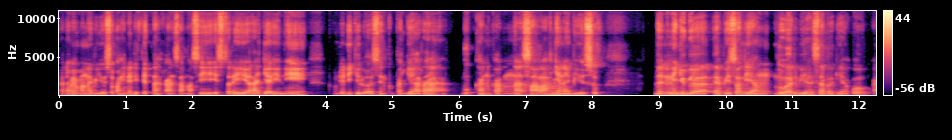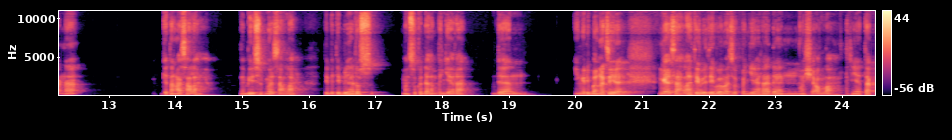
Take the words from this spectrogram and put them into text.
Karena memang Nabi Yusuf akhirnya difitnahkan sama si istri raja ini, kemudian dijeluasin ke penjara bukan karena salahnya Nabi Yusuf. Dan ini juga episode yang luar biasa bagi aku karena kita nggak salah, Nabi Yusuf nggak salah, tiba-tiba harus masuk ke dalam penjara dan ngeri banget sih ya, nggak salah tiba-tiba masuk penjara dan masya Allah ternyata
